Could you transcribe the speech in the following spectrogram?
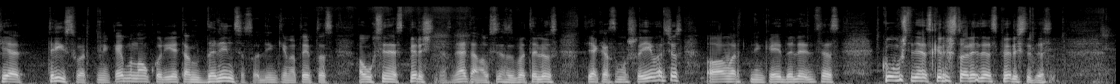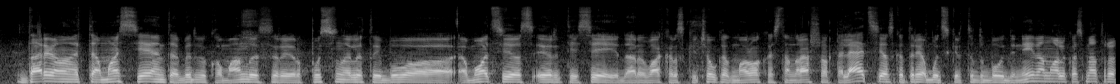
tie trys vartininkai, manau, kurie ten dalinsis, vadinkime taip, tas auksinės pirštinės, ne ten auksinės batelius, tie, kas muša įvarčius, o vartininkai dalinsis kumštinės krištolinės pirštinės. Dar viena tema siejanti abi dvi komandas ir, ir pusfinalį tai buvo emocijos ir teisėjai. Dar vakar skaičiau, kad Marokas ten rašo apeliacijas, kad turėjo būti skirti du baudiniai 11 metrų.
